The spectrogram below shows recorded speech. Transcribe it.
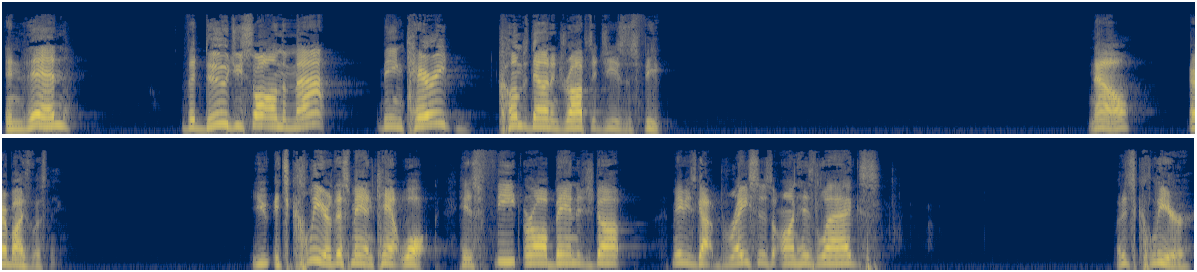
And then the dude you saw on the mat being carried comes down and drops at Jesus' feet. Now, everybody's listening. You, it's clear this man can't walk. His feet are all bandaged up. Maybe he's got braces on his legs. But it's clear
